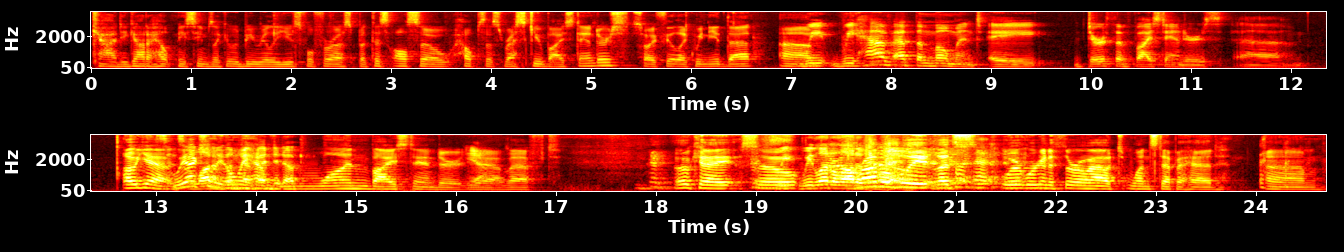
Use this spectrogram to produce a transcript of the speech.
God, you gotta help me seems like it would be really useful for us, but this also helps us rescue bystanders. So I feel like we need that. Um, we we have at the moment a dearth of bystanders. Um, Oh yeah, we a lot of actually only have have ended up- one bystander. Yeah. Yeah, left. Okay, so we, we let a lot of probably let's we're, we're gonna throw out one step ahead. Um,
